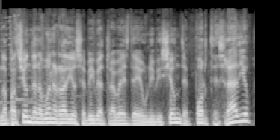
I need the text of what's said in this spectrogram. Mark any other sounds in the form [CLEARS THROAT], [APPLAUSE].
La pasión de la buena radio se vive a través de Univisión Deportes Radio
